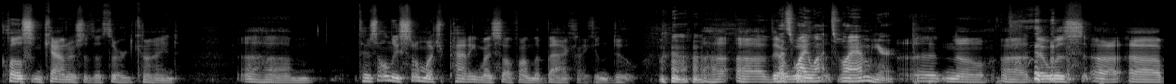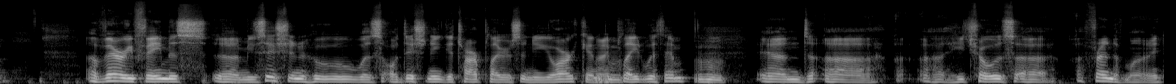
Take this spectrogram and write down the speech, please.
close encounters of the third kind. Um, there's only so much patting myself on the back I can do. Uh, uh, that's why that's why i'm here Uh, no, uh, there was uh, uh, a very famous uh, musician who was auditioning guitar players in New York, and I played with him. And uh, uh, he chose a, a friend of mine,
